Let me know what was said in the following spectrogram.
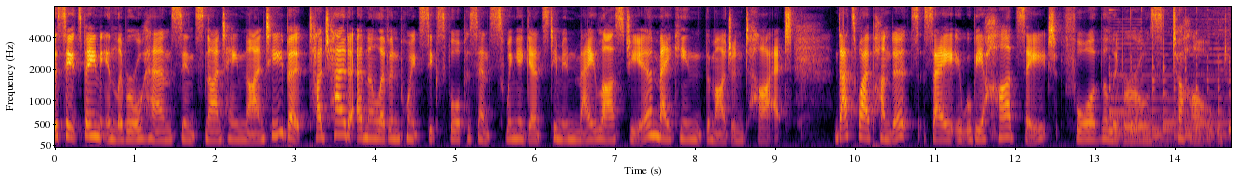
The seat's been in Liberal hands since 1990, but Tudge had an 11.64% swing against him in May last year, making the margin tight. That's why pundits say it will be a hard seat for the Liberals to hold.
